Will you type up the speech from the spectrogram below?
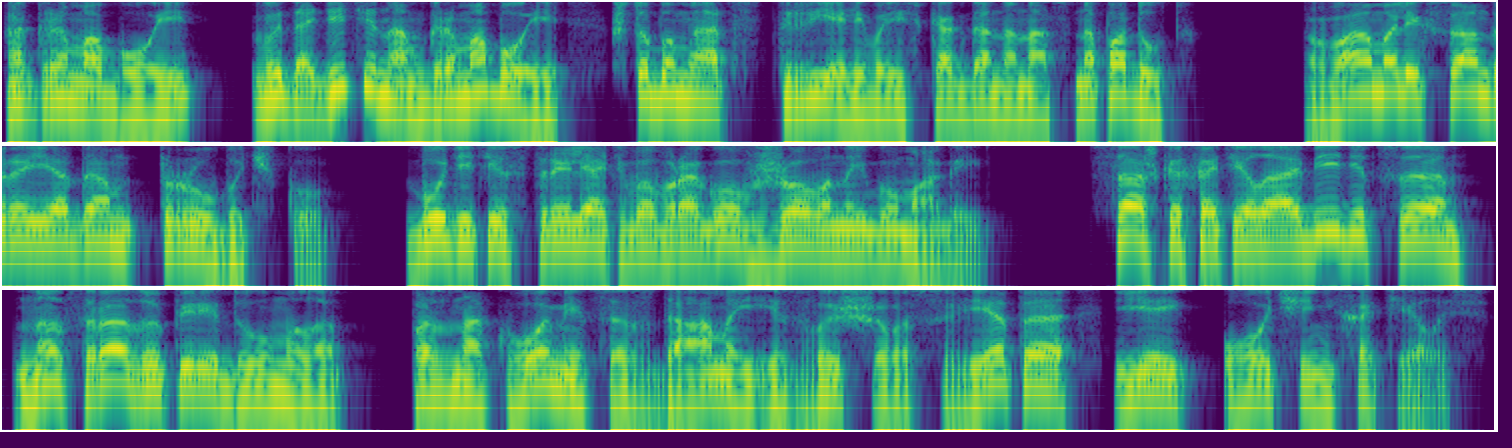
«А громобои?» Вы дадите нам громобои, чтобы мы отстреливались, когда на нас нападут?» «Вам, Александра, я дам трубочку. Будете стрелять во врагов жеваной бумагой». Сашка хотела обидеться, но сразу передумала. Познакомиться с дамой из высшего света ей очень хотелось.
